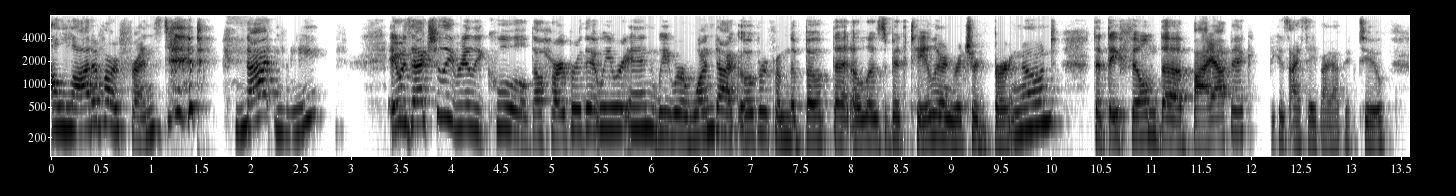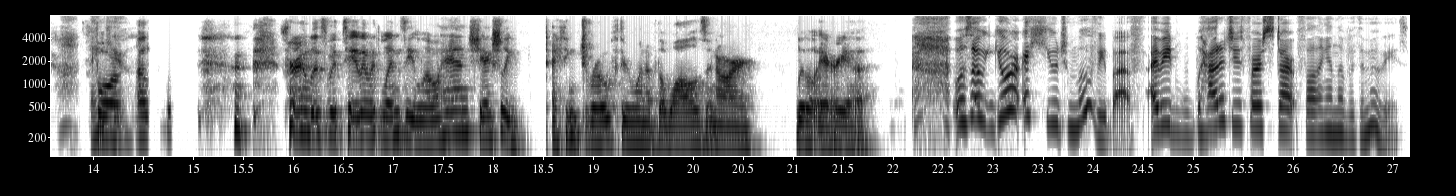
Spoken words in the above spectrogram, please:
A lot of our friends did, not me. It was actually really cool. The harbor that we were in, we were one dock over from the boat that Elizabeth Taylor and Richard Burton owned, that they filmed the biopic, because I say biopic too, for, for Elizabeth Taylor with Lindsay Lohan. She actually, I think, drove through one of the walls in our little area. Well, so you're a huge movie buff. I mean, how did you first start falling in love with the movies?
